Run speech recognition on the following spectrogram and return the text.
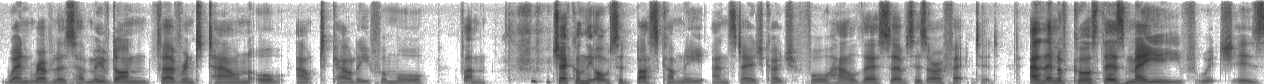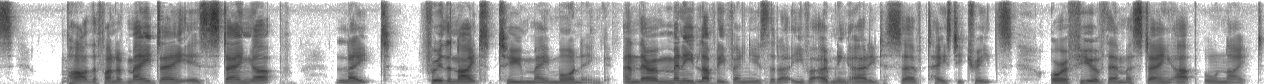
when revellers have moved on further into town or out to Cowley for more fun. Check on the Oxford Bus Company and Stagecoach for how their services are affected. And then, of course, there's May Eve, which is part of the fun of May Day, is staying up late through the night to May morning. And there are many lovely venues that are either opening early to serve tasty treats, or a few of them are staying up all night.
